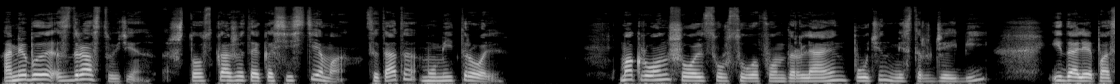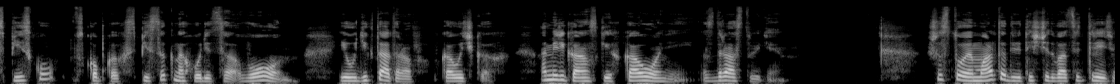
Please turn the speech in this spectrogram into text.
Амебы, здравствуйте. Что скажет экосистема? Цитата «Мумий тролль». Макрон, Шольц, Урсула фон дер Ляйен, Путин, мистер Джей Би и далее по списку, в скобках список находится в ООН, и у диктаторов, в кавычках, американских колоний. Здравствуйте. 6 марта 2023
